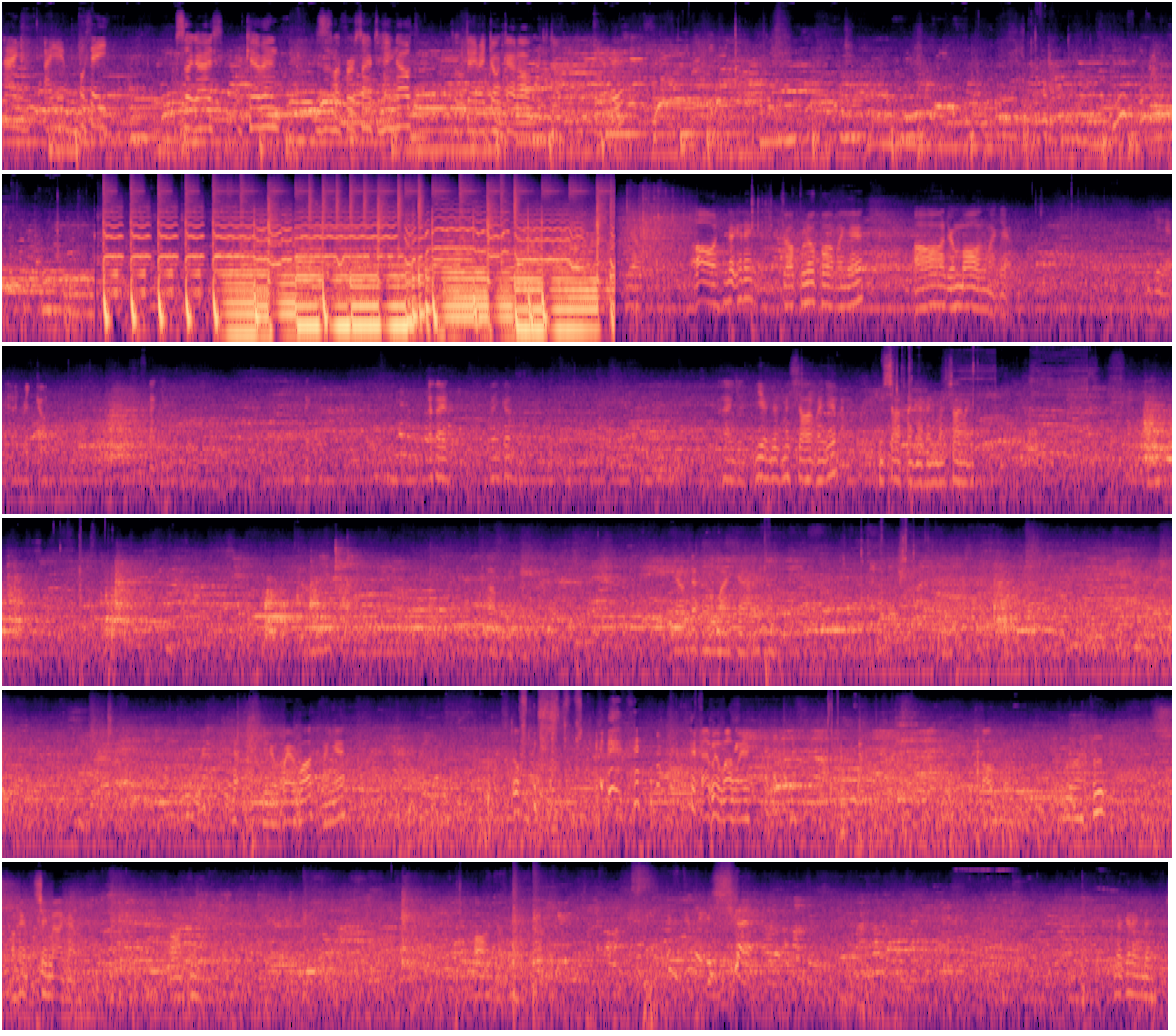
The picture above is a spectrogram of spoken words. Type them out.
Hi, I am Jose. What's up guys, Kevin. This is my first time to hang out. So David, don't count all. Yeah. Oh, look at it. Job blooper right here. Oh, your mall right here. Yeah, there we go. Thank you. Thank you. Okay, thank you. Okay, just, yeah, just massage right here. Massage right here, massage right here. Okay. Yo, that, oh my god. You wear what right here? I wear what right Oh. Okay, say my now. Oh, yeah. Oh, at him there.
